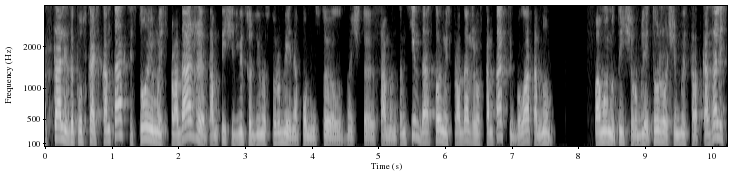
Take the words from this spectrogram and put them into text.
стали запускать ВКонтакте, стоимость продажи, там 1990 рублей, напомню, стоил, значит, э, сам интенсив, да, стоимость продажи во ВКонтакте была там, ну, по-моему, 1000 рублей, тоже очень быстро отказались.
